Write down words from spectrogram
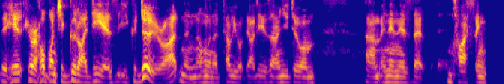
here, here are a whole bunch of good ideas that you could do, right? And then I'm going to tell you what the ideas are, and you do them Um, and then there's that enticing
